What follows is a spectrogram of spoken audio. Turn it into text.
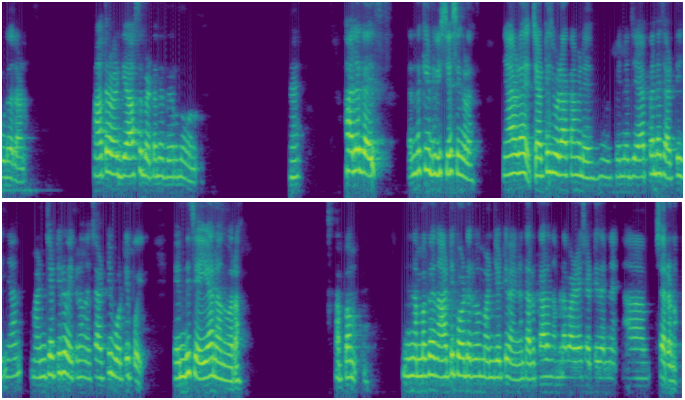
കൂടുതലാണ്. മാത്രമല്ല ഗ്യാസ് പെട്ടെന്ന് തീർന്നു പോകുന്നു ഹലോ ഗൈസ് എന്തൊക്കെയുണ്ട് വിശേഷങ്ങൾ ഞാൻ ഇവിടെ ചട്ടി ചൂടാക്കാൻ വേണ്ടി പിന്നെ ജേപ്പന്റെ ചട്ടി ഞാൻ മൺചട്ടിയിൽ വയ്ക്കണമെന്ന് ചട്ടി പൊട്ടിപ്പോയി. എന്ത് ചെയ്യാനാന്ന് പറ. അപ്പം നമുക്ക് നാട്ടിൽ പോയിട്ട് വരുമ്പോൾ മൺചട്ടി വാങ്ങണം തൽക്കാലം നമ്മുടെ പഴയ ചട്ടി തന്നെ ചരണം.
